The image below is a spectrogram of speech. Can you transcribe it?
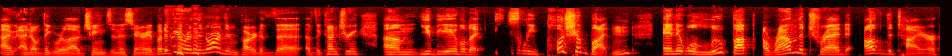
I, I, don't think we're allowed chains in this area, but if you're in the northern part of the of the country, um, you'd be able to easily push a button and it will loop up around the tread of the tire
